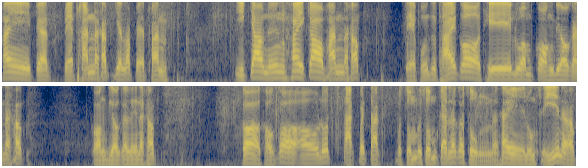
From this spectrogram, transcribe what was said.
ให้แปดแปดพันนะครับ เกียนละแปดพันอีกเจ้าหนึ่งให้เก้าพันนะครับ แต่ผลสุดท้ายก็เทรวมกองเดียวกันนะครับ กองเดียวกันเลยนะครับ ก็เขาก็เอารถตักไปตักผสมผสมกันแล้วก็ส่งให้ลงสีนะครับ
